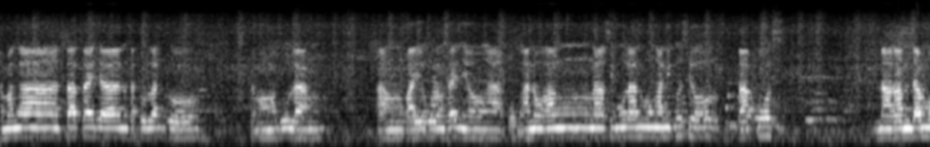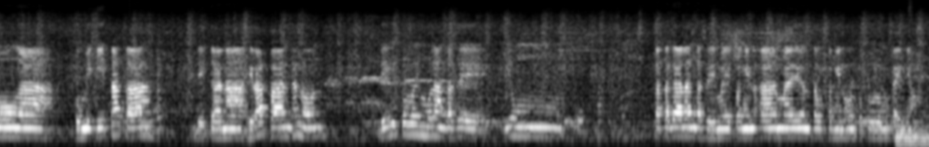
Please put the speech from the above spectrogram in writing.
Sa mga tatay dyan, katulad ko, sa mga magulang, ang payo ko lang sa inyo nga kung ano ang nasimulan mo nga negosyo, tapos naramdam mo nga kumikita ka, di ka nahirapan, ganon, di ituloy mo lang kasi yung katagalan kasi may Pangino ah, may yung Panginoon tutulong sa inyo.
